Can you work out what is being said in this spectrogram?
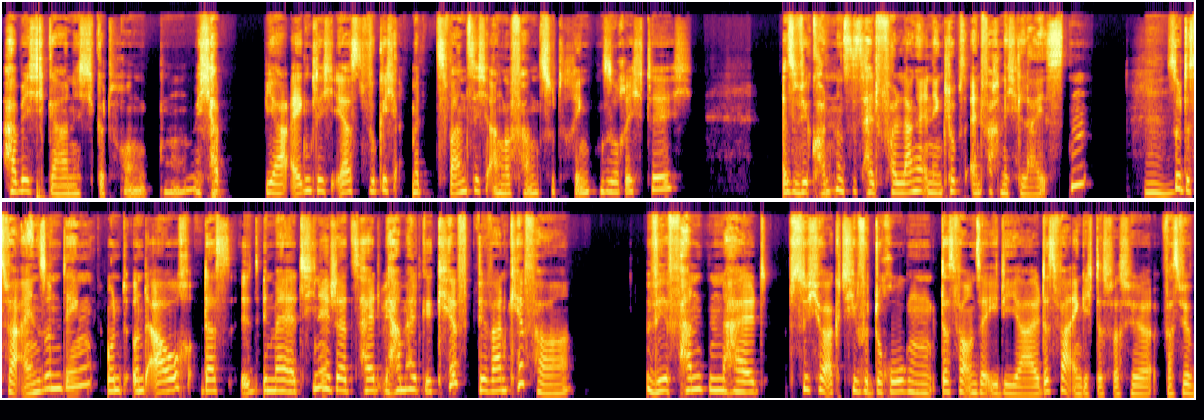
habe ich gar nicht getrunken. Ich habe ja eigentlich erst wirklich mit 20 angefangen zu trinken, so richtig. Also wir konnten uns das halt voll lange in den Clubs einfach nicht leisten. Hm. So, das war ein so ein Ding. Und, und auch, dass in meiner Teenagerzeit, wir haben halt gekifft, wir waren Kiffer. Wir fanden halt psychoaktive Drogen, das war unser Ideal. Das war eigentlich das, was wir, was wir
